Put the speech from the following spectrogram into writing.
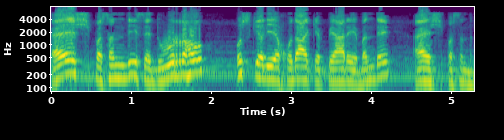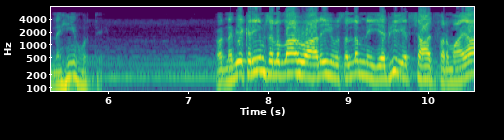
عیش پسندی سے دور رہو، اس کے لیے خدا کے پیارے بندے عیش پسند نہیں ہوتے۔ اور نبی کریم صلی اللہ علیہ وسلم نے یہ بھی ارشاد فرمایا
